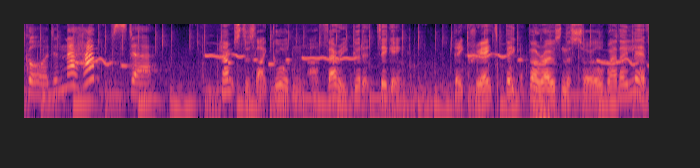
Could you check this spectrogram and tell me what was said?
Gordon the hamster. Hamsters like Gordon are very good at digging. They create big burrows in the soil where they live.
